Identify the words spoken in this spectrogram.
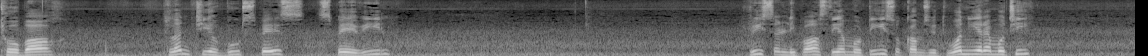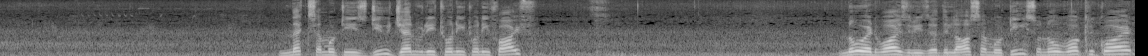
Tow bar plenty of boot space spare wheel. Recently passed the MOT so comes with one year MOT next MOT is due January 2025 no advisories at the last MOT so no work required.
